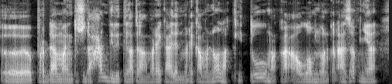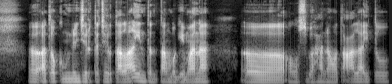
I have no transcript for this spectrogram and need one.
uh, perdamaian itu sudah hadir di tengah-tengah mereka dan mereka menolak itu maka Allah menurunkan azabnya uh, atau kemudian cerita-cerita lain tentang bagaimana uh, Allah Subhanahu wa taala itu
